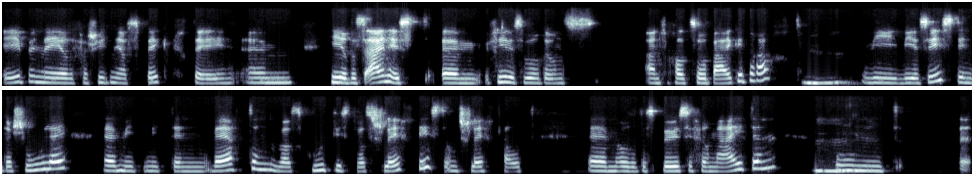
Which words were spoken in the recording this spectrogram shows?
Ebenen oder verschiedene Aspekte. Ähm, hier das eine ist, ähm, vieles wurde uns einfach halt so beigebracht, mhm. wie, wie es ist in der Schule, äh, mit, mit den Werten, was gut ist, was schlecht ist und schlecht halt ähm, oder das Böse vermeiden. Mhm. Und äh,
